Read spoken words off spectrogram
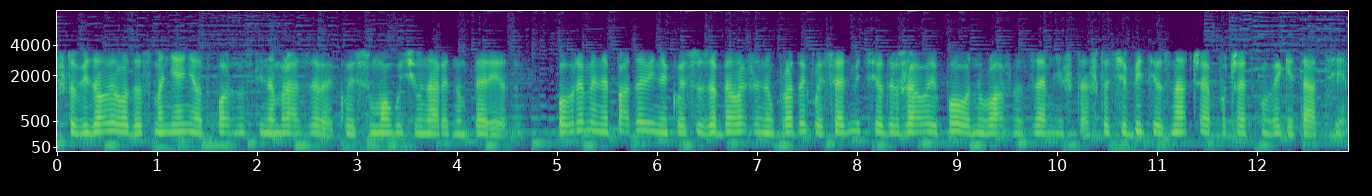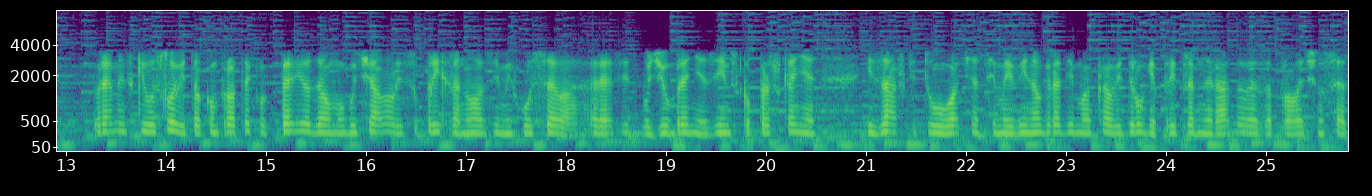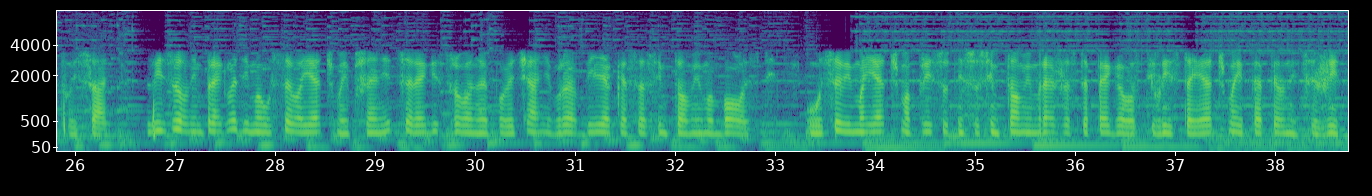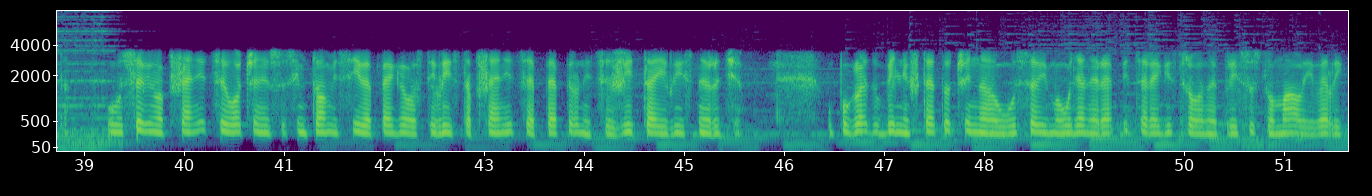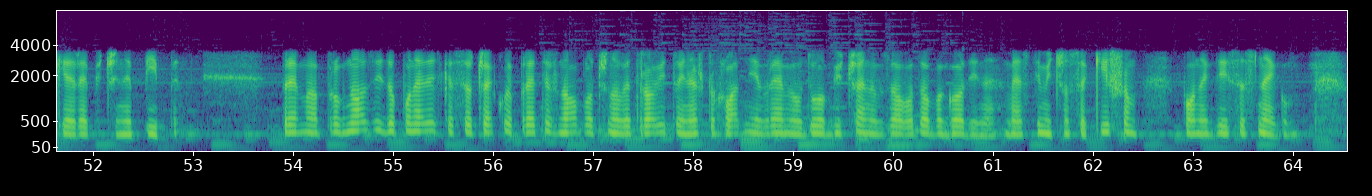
što bi dovelo do smanjenja otpornosti na mrazeve koji su mogući u narednom periodu. Povremene padavine koje su zabeležene u protekloj sedmici održavaju povodnu vlažnost zemljišta, što će biti od značaja početkom vegetacije. Vremenski uslovi tokom proteklog perioda omogućavali su prihranu ozimih useva, rezidbu, đubrenje, zimsko prskanje i zaštitu u voćnjacima i vinogradima kao i druge pripremne radove za prolećnu setvu i sadnju. Vizualnim pregledima useva ječma i pšenice registrovano je povećanje broja biljaka sa simptomima bolesti. U usevima ječma prisutni su simptomi mrežaste pegavosti lista ječma i pepelnice žita. U usevima pšenice uočeni su simptomi sive pegavosti lista pšenice, pepelnice žita i lisne rđe. U pogledu biljnih štetočina u usevima uljane repice registrovano je prisustvo male i velike repičine pipe. Prema prognozi do ponedeljka se očekuje pretežno oblačno, vetrovito i nešto hladnije vreme od uobičajenog za ovo doba godine, mestimično sa kišom, ponegde i sa snegom.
